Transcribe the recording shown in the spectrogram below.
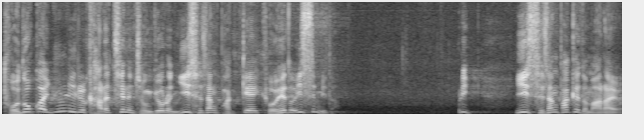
도덕과 윤리를 가르치는 종교는 이 세상 밖에 교회도 있습니다. 우리 이 세상 밖에도 많아요.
